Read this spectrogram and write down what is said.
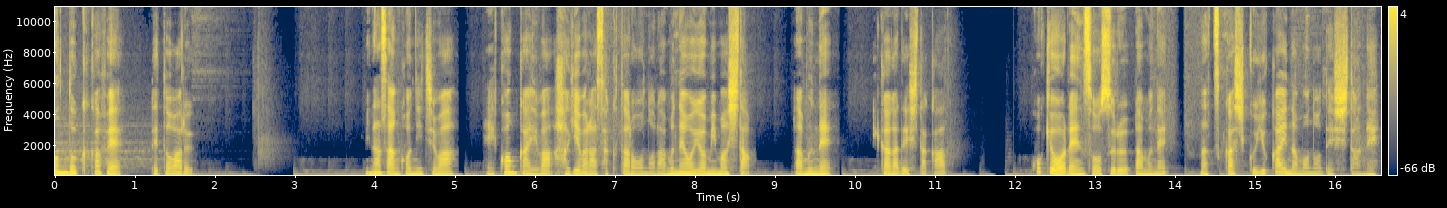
音読カフェレトワル。皆さんこんにちは。え今回は萩原作太郎のラムネを読みました。ラムネいかがでしたか？故郷を連想するラムネ懐かしく愉快なものでしたね。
